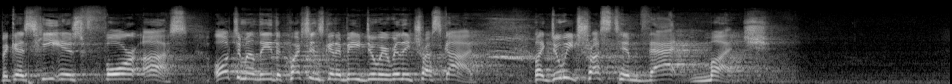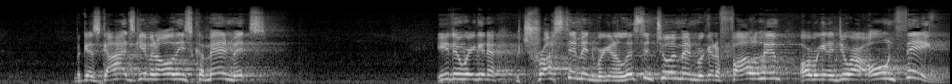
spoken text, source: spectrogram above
because He is for us. Ultimately, the question is going to be do we really trust God? Like, do we trust Him that much? Because God's given all these commandments. Either we're going to trust Him and we're going to listen to Him and we're going to follow Him, or we're going to do our own thing.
